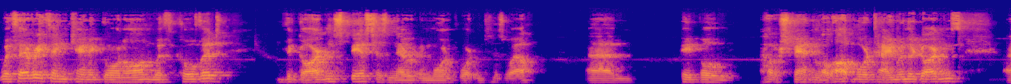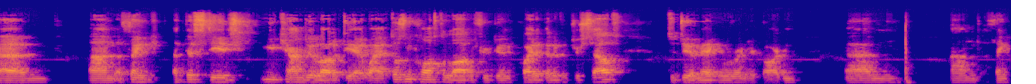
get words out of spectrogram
with everything kind of going on with COVID, the garden space has never been more important as well. Um, people are spending a lot more time in their gardens. Um, and I think at this stage, you can do a lot of DIY. It doesn't cost a lot if you're doing quite a bit of it yourself to do a makeover in your garden. Um, and I think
